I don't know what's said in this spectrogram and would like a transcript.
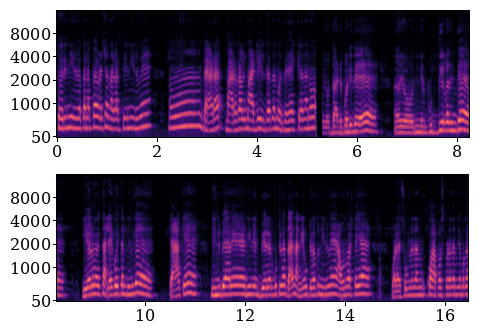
ಸರಿ ನೀನು ಬೇಕಾನಪ್ಪ ಒಳ್ಳೆ ಚೆನ್ನಾಗಿ ಆಡ್ತೀನಿ ನೀನುವೇ? ಹ್ಞೂ ಬೇಡ. ಮಾಡೋದಾಗ ಮಾಡಲಿ ಇಲ್ದ ನಾನು ಮದುವೆ ಹಾಕಿಲ್ಲ ನಾನು. ಅಯ್ಯೋ, ದಡ್ಡ ಬಡಿದೆ ಅಯ್ಯೋ ನಿನಗೆ ಬುದ್ಧಿ ಇಲ್ವಾ ನಿನಗೆ? ಹೇಳಿದ್ರೆ ತಲೆಗೆ ಹೋಯ್ತಲ್ಲ ನಿನಗೆ? ಯಾಕೆ? ನಿನ್ನ ಬೇರೆ ನೀನೇನು ಬೇರೆ ಹುಟ್ಟಿರೋದ? ನನಗೆ ಹುಟ್ಟಿರೋದು ನೀನುವೇ, ಅವನು ಅಷ್ಟೇ. ಒಳ್ಳೆ ಸುಮ್ಮನೆ ನನಗೆ ವಾಪಸ್ ಬೇಡ ನನಗೆ ಮಗ.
